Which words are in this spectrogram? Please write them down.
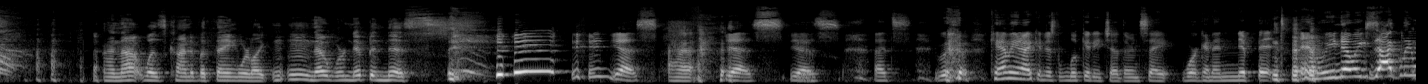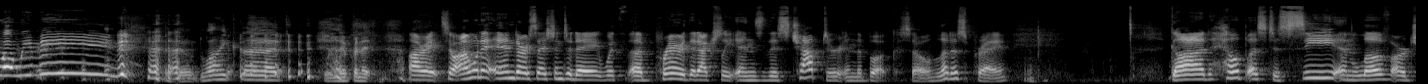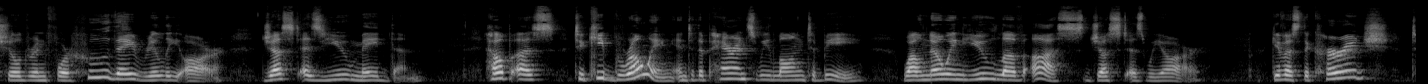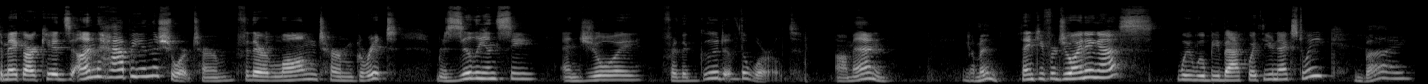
and that was kind of a thing We're like, Mm-mm, no, we're nipping this. yes. Uh, Yes, yes. That's Cammy and I can just look at each other and say, "We're gonna nip it," and we know exactly what we mean. I don't like that. We're nipping it. All right, so I want to end our session today with a prayer that actually ends this chapter in the book. So let us pray. God, help us to see and love our children for who they really are, just as you made them. Help us to keep growing into the parents we long to be, while knowing you love us just as we are. Give us the courage to make our kids unhappy in the short term for their long term grit, resiliency, and joy for the good of the world. Amen. Amen. Thank you for joining us. We will be back with you next week. Bye.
